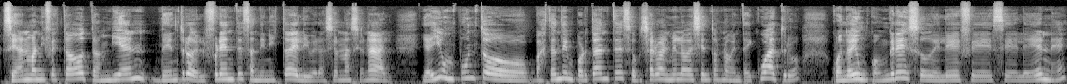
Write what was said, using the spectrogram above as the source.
se han manifestado también dentro del Frente Sandinista de Liberación Nacional. Y ahí un punto bastante importante se observa en 1994, cuando hay un congreso del FSLN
